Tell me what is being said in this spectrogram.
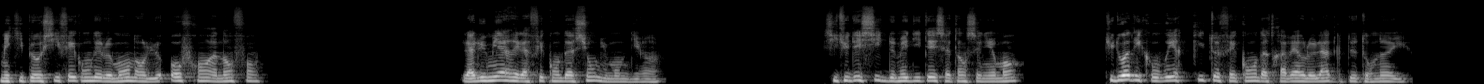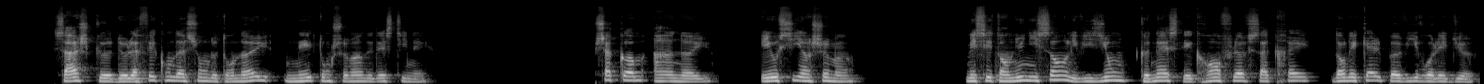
mais qui peut aussi féconder le monde en lui offrant un enfant. La lumière est la fécondation du monde divin. Si tu décides de méditer cet enseignement, tu dois découvrir qui te féconde à travers le lac de ton œil. Sache que de la fécondation de ton œil naît ton chemin de destinée. Chaque homme a un œil, et aussi un chemin, mais c'est en unissant les visions que naissent les grands fleuves sacrés dans lesquels peuvent vivre les dieux.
